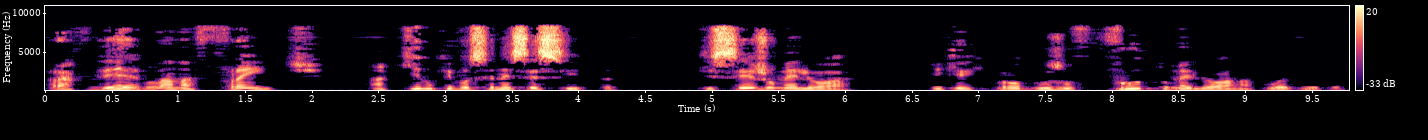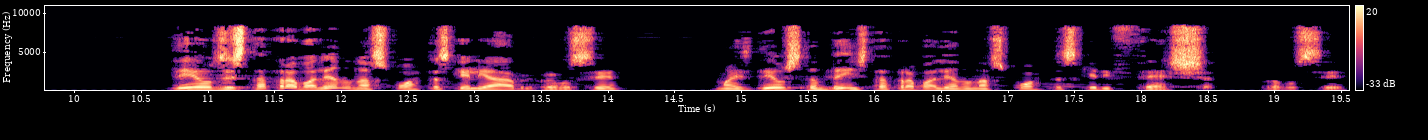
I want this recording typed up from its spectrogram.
para ver lá na frente aquilo que você necessita que seja o melhor e que produza o fruto melhor na tua vida. Deus está trabalhando nas portas que Ele abre para você, mas Deus também está trabalhando nas portas que Ele fecha para você.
